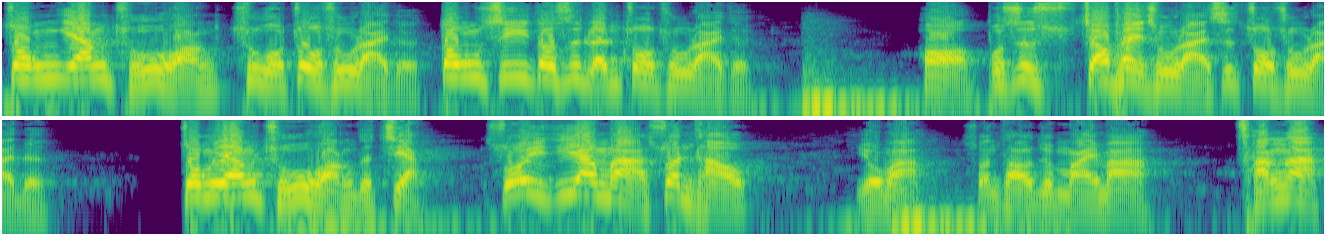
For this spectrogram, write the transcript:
中央厨房做做出来的东西都是人做出来的，哦，不是交配出来，是做出来的。中央厨房的酱，所以一样嘛，蒜头有嘛，蒜头就买嘛，肠啊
